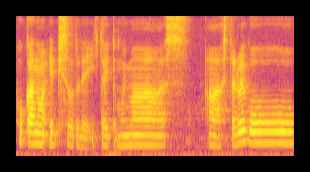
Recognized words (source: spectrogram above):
他のエピソードでいきたいと思います。あ、hasta luego.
